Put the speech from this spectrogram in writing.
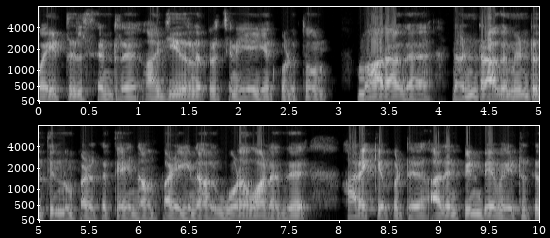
வயிற்றில் சென்று அஜீரண பிரச்சனையை ஏற்படுத்தும். மாறாக நன்றாக மென்று தின்னும் பழக்கத்தை நாம் பழகினால் உணவானது அரைக்கப்பட்டு அதன் பின்பே வயிற்றுக்கு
